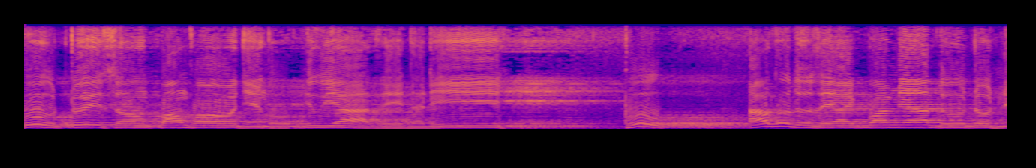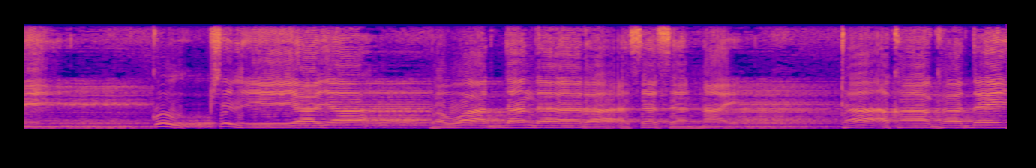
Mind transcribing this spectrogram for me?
ကိုယ်တွေးဆောင်ပေါင်းဖော်ခြင်းကိုပြုရစေတည်းဘုအာဟုတုဇယိုက်ပွားများသူတို့နှင့်ကုဖြစ်လေရာရာဘ ဝတန္တရာအဆက်ဆက်၌ဒါအခါခသိမ့်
